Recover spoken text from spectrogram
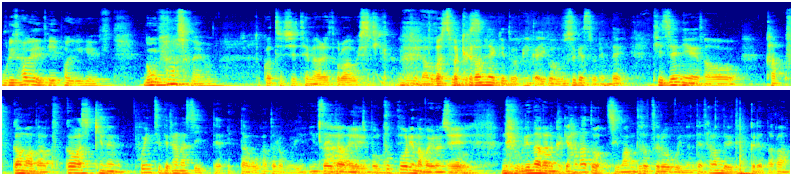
우리 사회에 대입하기 이게 너무 편하잖아요. 똑같은 시스템 아래 돌아가고 있으니까 음, 나도 수밖에 그런. 얘기도 그러니까 이거 우스갯소리인데 디즈니에서 각 국가마다 국가화 시키는 포인트들이 하나씩 있대, 있다고 하더라고요. 인사이드 아, 아웃 예, 뭐 뭐. 풋볼이나 뭐 이런 식으로. 예. 근데 우리나라는 그게 하나도 지금 안 돼서 들어오고 있는데 사람들이 댓글에다가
